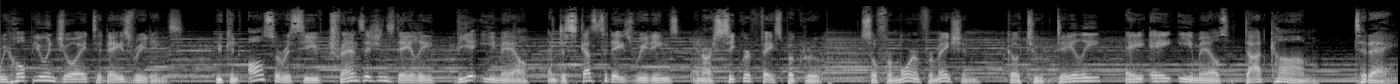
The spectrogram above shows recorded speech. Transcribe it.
We hope you enjoy today's readings. You can also receive Transitions Daily via email and discuss today's readings in our secret Facebook group. So for more information, go to dailyaaemails.com today.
